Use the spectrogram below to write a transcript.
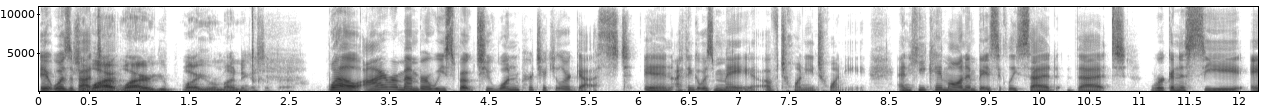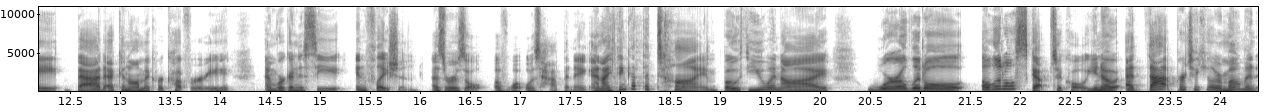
It was a so bad why, time. Why are you why are you reminding us of that? Well, I remember we spoke to one particular guest in, I think it was May of 2020. And he came on and basically said that we're going to see a bad economic recovery and we're going to see inflation as a result of what was happening. And I think at the time, both you and I were a little a little skeptical. You know, at that particular moment,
